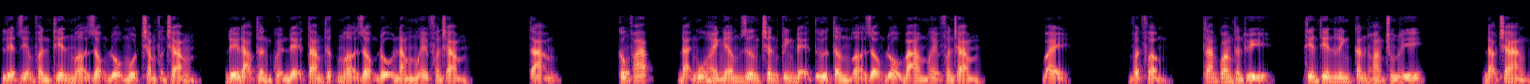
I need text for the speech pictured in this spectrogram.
liệt diễm phần thiên mở rộng độ 100%, đế đạo thần quyền đệ tam thức mở rộng độ 50%. 8. Công pháp, đại ngũ hành âm dương chân kinh đệ tứ tầng mở rộng độ 30%. 7. Vật phẩm, tam quang thần thủy, thiên thiên linh căn hoàng trung lý. Đạo tràng,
